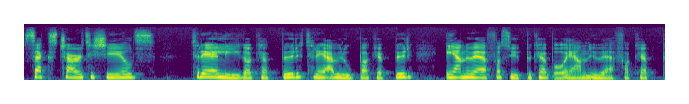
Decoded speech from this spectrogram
seks Charity Shields, tre ligacuper, tre europacuper, én Uefa supercup og én Uefa cup.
